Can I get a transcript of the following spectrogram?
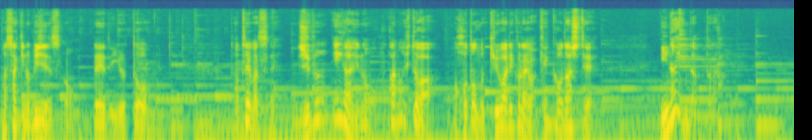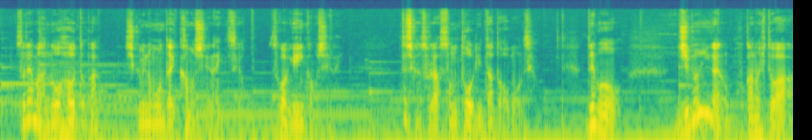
まあ、さっきのビジネスの例で言うと例えばですね自分以外の他の人は、まあ、ほとんど9割くらいは結果を出していないんだったらそれはまあノウハウとか仕組みの問題かもしれないんですよ。そこが原因かもしれない。確かにそれはその通りだとは思うんですよ。でも、自分以外の他の人は、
